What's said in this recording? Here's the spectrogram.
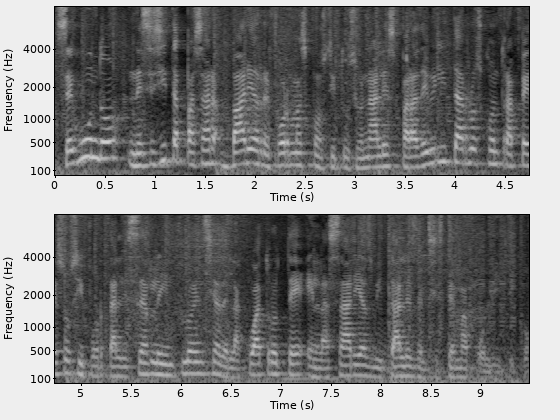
Segundo, necesita pasar varias reformas constitucionales para debilitar los contrapesos y fortalecer la influencia de la 4T en las áreas vitales del sistema político.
